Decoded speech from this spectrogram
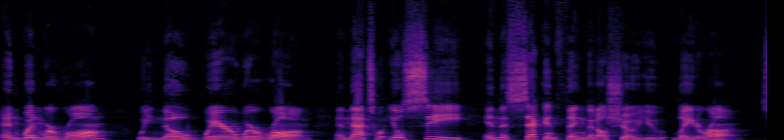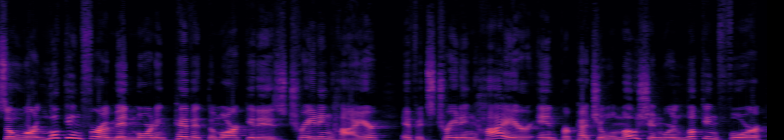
And when we're wrong, we know where we're wrong. And that's what you'll see in the second thing that I'll show you later on. So we're looking for a mid-morning pivot. The market is trading higher. If it's trading higher in perpetual motion, we're looking for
